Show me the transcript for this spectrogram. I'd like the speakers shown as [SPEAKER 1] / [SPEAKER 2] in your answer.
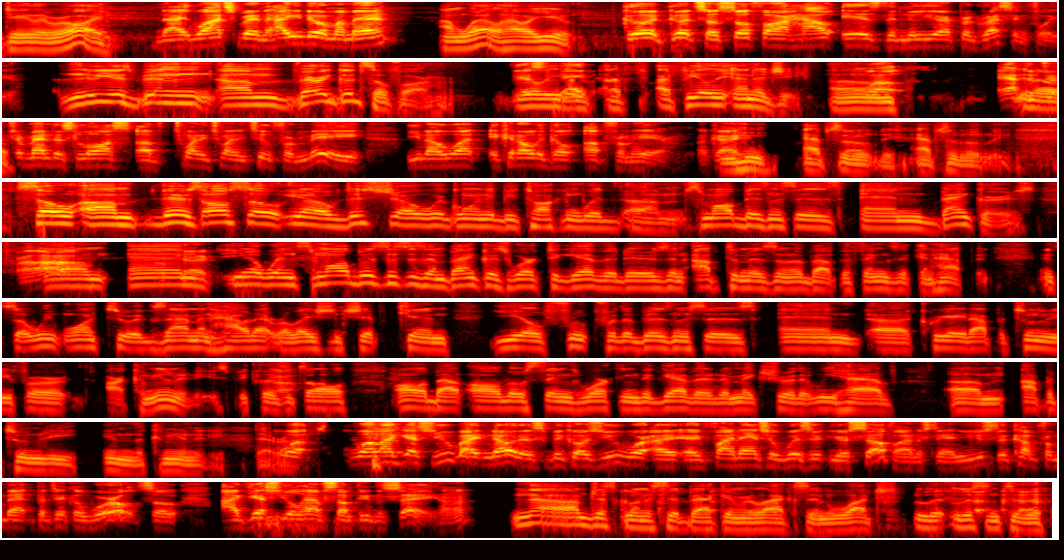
[SPEAKER 1] DJ LeRoy.
[SPEAKER 2] Night Watchman, how you doing, my man?
[SPEAKER 1] I'm well. How are you?
[SPEAKER 2] Good, good. So so far, how is the new year progressing for you?
[SPEAKER 1] The new year's been um, very good so far.
[SPEAKER 2] Yes,
[SPEAKER 1] really. I, I, I feel the energy. Um,
[SPEAKER 2] well, after
[SPEAKER 1] you know-
[SPEAKER 2] the tremendous loss of 2022 for me, you know what? It can only go up from here. Okay.
[SPEAKER 1] Mhm. Absolutely, absolutely. So um there's also, you know, this show we're going to be talking with um small businesses and bankers.
[SPEAKER 2] Ah,
[SPEAKER 1] um and
[SPEAKER 2] okay.
[SPEAKER 1] you know when small businesses and bankers work together there's an optimism about the things that can happen. And so we want to examine how that relationship can yield fruit for the businesses and uh, create opportunity for our communities because
[SPEAKER 2] Oh.
[SPEAKER 1] it's all all about all those things working together to make sure that we have um, opportunity in the community. That
[SPEAKER 2] well,
[SPEAKER 1] rhymes.
[SPEAKER 2] well, I guess you might know this because you were a, a financial wizard yourself. I understand you used to come from that particular world, so I guess you'll have something to say, huh?
[SPEAKER 1] No, I'm just going to sit back and relax and watch, li- listen to the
